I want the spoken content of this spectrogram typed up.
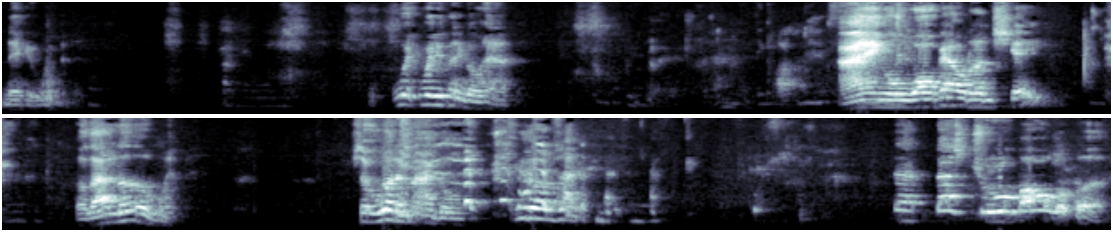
naked women? What, what do you think to happen? I ain't to walk out unscathed. Because I love women. So what am I going to You know what I'm saying? That, that's true of all of us.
